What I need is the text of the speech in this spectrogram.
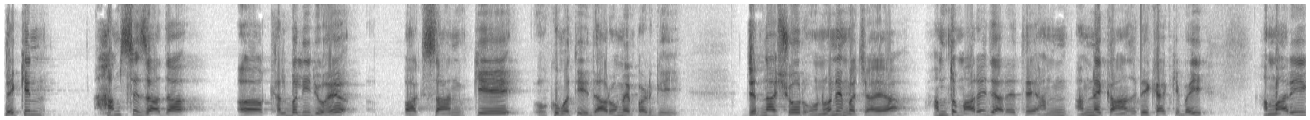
لیکن ہم سے زیادہ کھلبلی جو ہے، پاکستان کے حکومتی اداروں میں پڑ گئی۔ جتنا شور انہوں نے مچایا، ہم تو مارے جا رہے تھے۔ ہم ہم نے کہاں دیکھا کہ بھائی، ہماری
